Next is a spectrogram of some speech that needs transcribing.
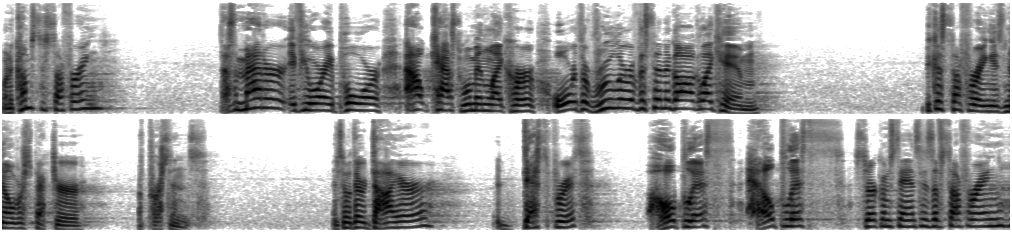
when it comes to suffering, doesn't matter if you are a poor, outcast woman like her or the ruler of the synagogue like him, because suffering is no respecter of persons. And so their dire, desperate, hopeless, helpless circumstances of suffering,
